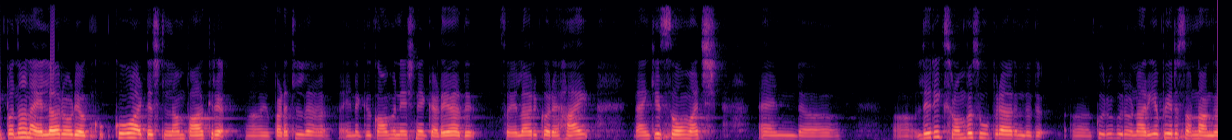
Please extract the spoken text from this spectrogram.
இப்போ தான் நான் எல்லாரோடைய கோ ஆர்டிஸ்ட்லாம் பார்க்குறேன் படத்தில் எனக்கு காம்பினேஷனே கிடையாது. ஸோ எல்லாருக்கும் ஒரு hi thank you so much and lyrics ரொம்ப சூப்பராக இருந்தது. குரு குரு நிறைய பேர் சொன்னாங்க.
